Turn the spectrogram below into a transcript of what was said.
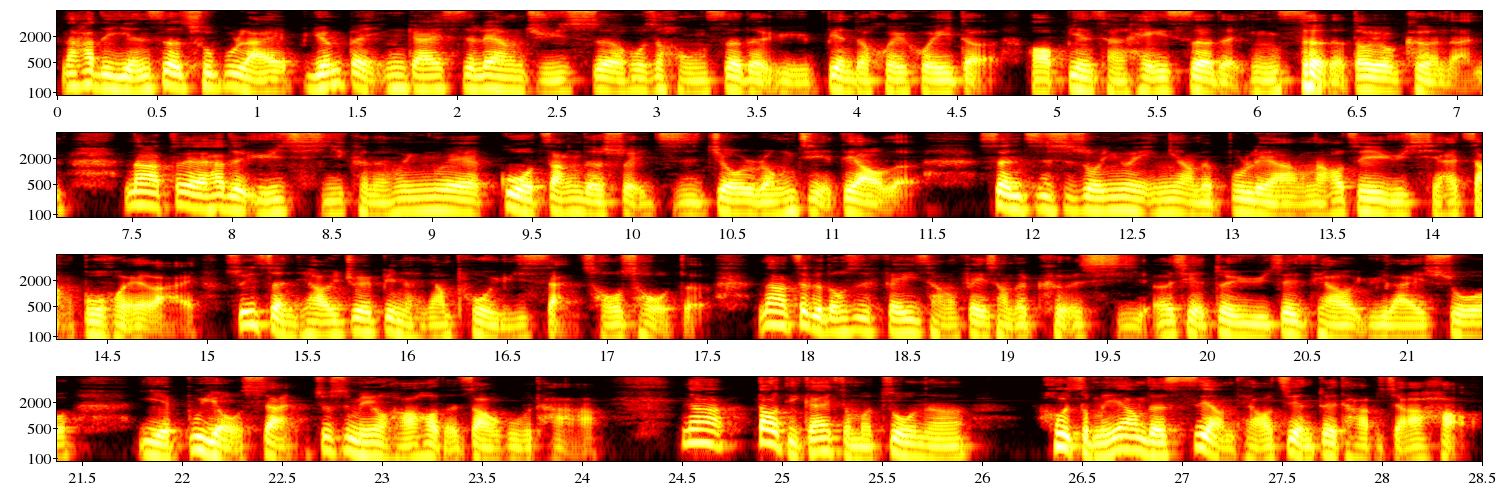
那它的颜色出不来，原本应该是亮橘色或是红色的鱼，变得灰灰的，哦，变成黑色的、银色的都有可能。那再来它的鱼鳍可能会因为过脏的水质就溶解掉了。甚至是说，因为营养的不良，然后这些鱼鳍还长不回来，所以整条鱼就会变得很像破雨伞，丑丑的。那这个都是非常非常的可惜，而且对于这条鱼来说也不友善，就是没有好好的照顾它。那到底该怎么做呢？或怎么样的饲养条件对它比较好？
